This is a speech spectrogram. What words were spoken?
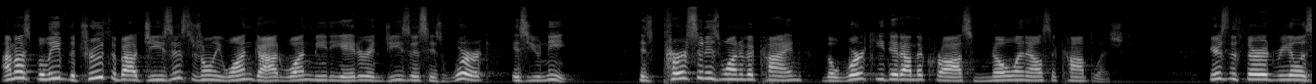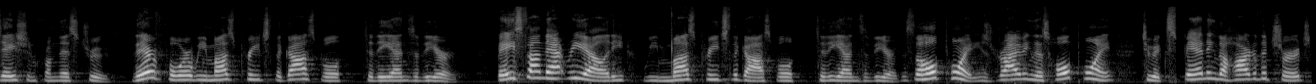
I must believe the truth about Jesus. There's only one God, one mediator, and Jesus, his work is unique. His person is one of a kind. The work he did on the cross, no one else accomplished. Here's the third realization from this truth. Therefore, we must preach the gospel to the ends of the earth. Based on that reality, we must preach the gospel to the ends of the earth. This is the whole point. He's driving this whole point to expanding the heart of the church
